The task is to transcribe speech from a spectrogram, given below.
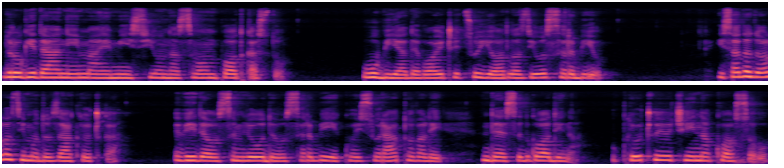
Drugi dan ima emisiju na svom podcastu. Ubija devojčicu i odlazi u Srbiju. I sada dolazimo do zaključka. Video sam ljude u Srbiji koji su ratovali deset godina, uključujući i na Kosovu.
